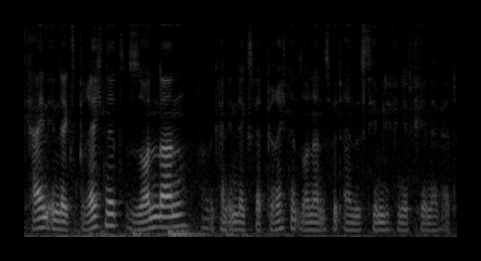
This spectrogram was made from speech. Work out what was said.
kein Index berechnet, sondern, also kein Indexwert berechnet, sondern es wird ein System definiert fehlender Wert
